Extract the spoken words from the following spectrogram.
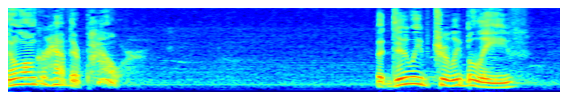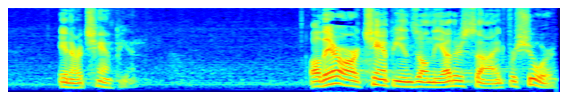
no longer have their power. But do we truly believe in our champion? Oh, there are champions on the other side for sure.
